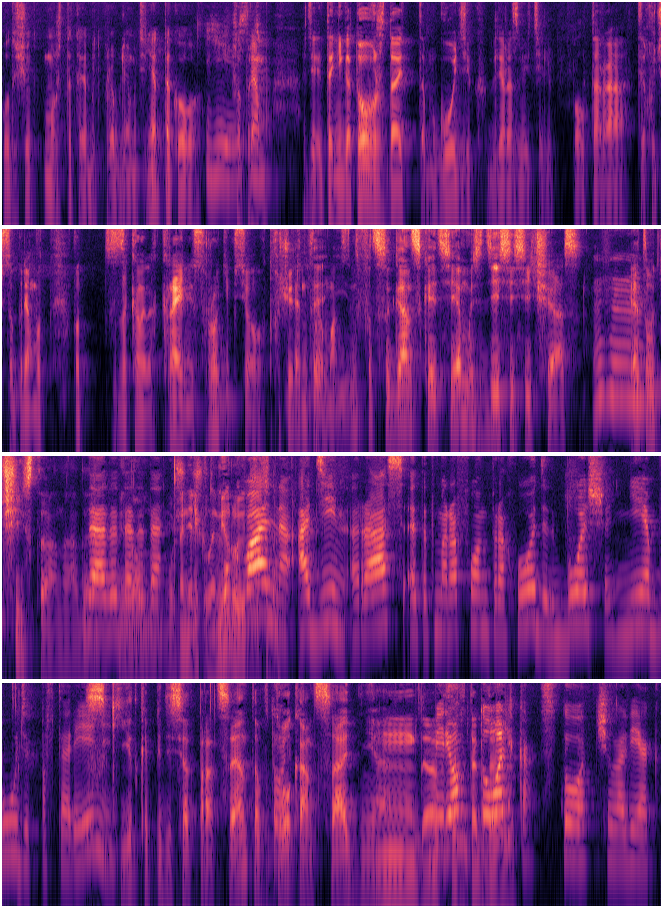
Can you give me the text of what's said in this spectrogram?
Вот еще может такая быть проблема. У тебя нет такого? Есть. Что прям это не готово ждать там годик для развития или полтора. Тебе хочется прям вот, вот за крайние сроки все, вот хочу эту это информацию. инфо-цыганская тема здесь и сейчас. Угу. Это вот чисто она, да? Да, да, да, да, да. Они рекламируют. Буквально один раз этот марафон проходит, больше не будет повторений. Скидка 50% только. до конца дня. М, да, Берем только 100 человек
